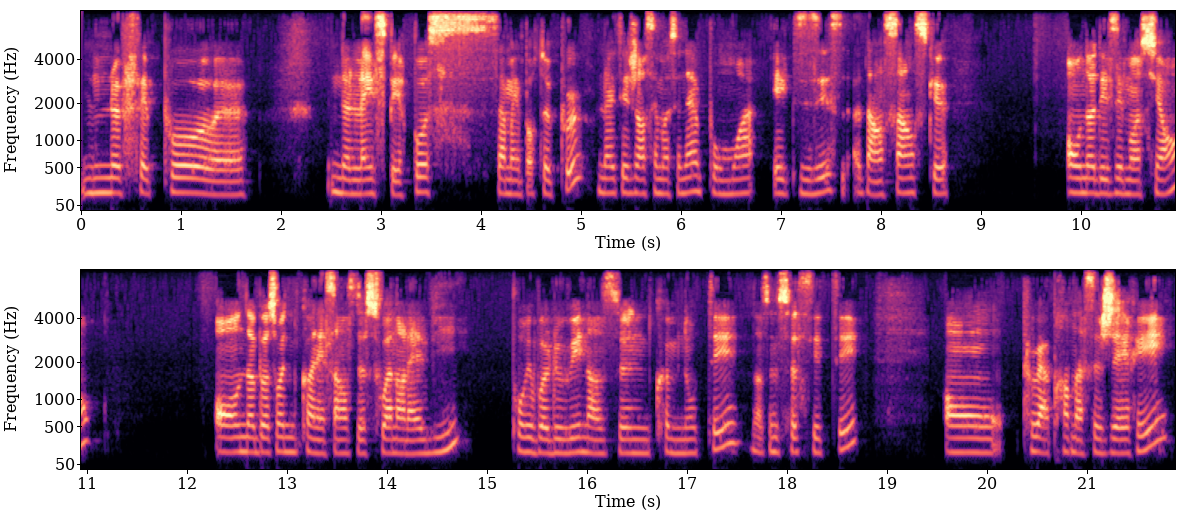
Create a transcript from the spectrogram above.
ne fait pas, euh, ne l'inspire pas, ça m'importe peu. L'intelligence émotionnelle, pour moi, existe dans le sens que on a des émotions, on a besoin d'une connaissance de soi dans la vie pour évoluer dans une communauté, dans une société. On peut apprendre à se gérer,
